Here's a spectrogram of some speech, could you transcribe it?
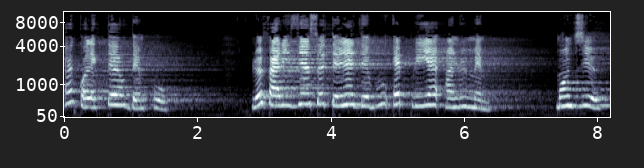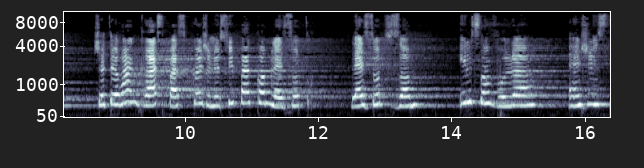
un collecteur d'impôts. Le pharisien se tenait debout et priait en lui-même. Mon Dieu, je te rends grâce parce que je ne suis pas comme les autres, les autres hommes. Ils sont voleurs, injustes,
